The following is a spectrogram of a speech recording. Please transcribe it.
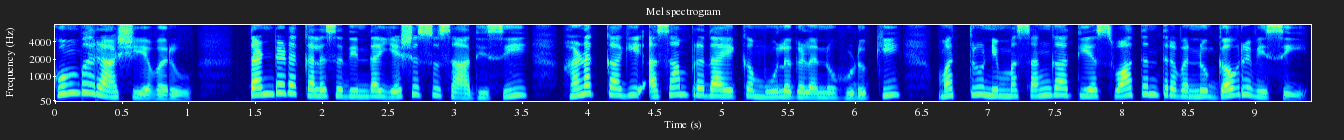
ಕುಂಭರಾಶಿಯವರು ತಂಡದ ಕಲಸದಿಂದ ಯಶಸ್ಸು ಸಾಧಿಸಿ, ಹಣಕ್ಕಾಗಿ ಅಸಾಂಪ್ರದಾಯಿಕ ಮೂಲಗಳನ್ನು ಹುಡುಕಿ ಮತ್ತು ನಿಮ್ಮ ಸಂಗಾತಿಯ ಸ್ವಾತಂತ್ರ್ಯವನ್ನು ಗೌರವಿಸಿ,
